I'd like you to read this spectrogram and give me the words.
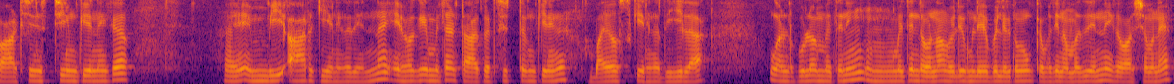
පාර්ටිෂන් ස්ට්‍රීම් කියන එක MBR කියන එක දෙන්න. ඒ වගේ මෙතන ටාගට් සිස්ටම් කියන එක BIOS කියන එක දීලා ඔයාලට පුළුවන්. මෙතනින් මෙතෙන්ට ඕන වොලියුම් ලේබල් එකටම කැමති නම දෙන්න. ඒක අවශ්‍යම නැහැ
